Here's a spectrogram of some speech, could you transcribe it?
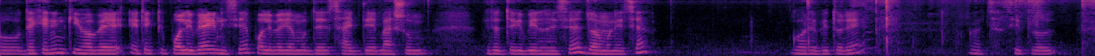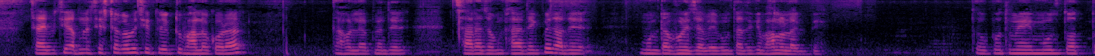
তো দেখে নিন কীভাবে এটা একটি পলি ব্যাগ নিছে। পলি ব্যাগের মধ্যে সাইড দিয়ে মাশরুম ভিতর থেকে বের হয়েছে, জন্ম নিয়েছে। ঘরের ভিতরে। আচ্ছা চিত্র চাইবে আপনার চেষ্টা করবে চিত্র একটু ভালো করার। তাহলে আপনাদের সারা যখন খেলা দেখবে, তাদের মনটা ভরে যাবে এবং তাদেরকে ভালো লাগবে। তো প্রথমে মূল তত্ত্ব,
